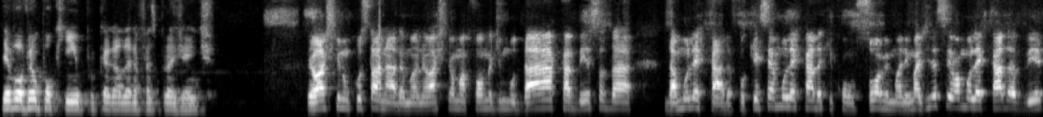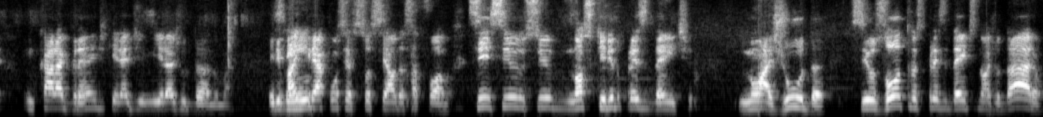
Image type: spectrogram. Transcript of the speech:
devolver um pouquinho pro que a galera faz pra gente. Eu acho que não custa nada, mano. Eu acho que é uma forma de mudar a cabeça da, da molecada. Porque se é a molecada que consome, mano, imagina se uma molecada ver um cara grande que ele admira ajudando, mano. Ele Sim. vai criar consciência social dessa forma. Se, se, se o nosso querido presidente não ajuda, se os outros presidentes não ajudaram,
